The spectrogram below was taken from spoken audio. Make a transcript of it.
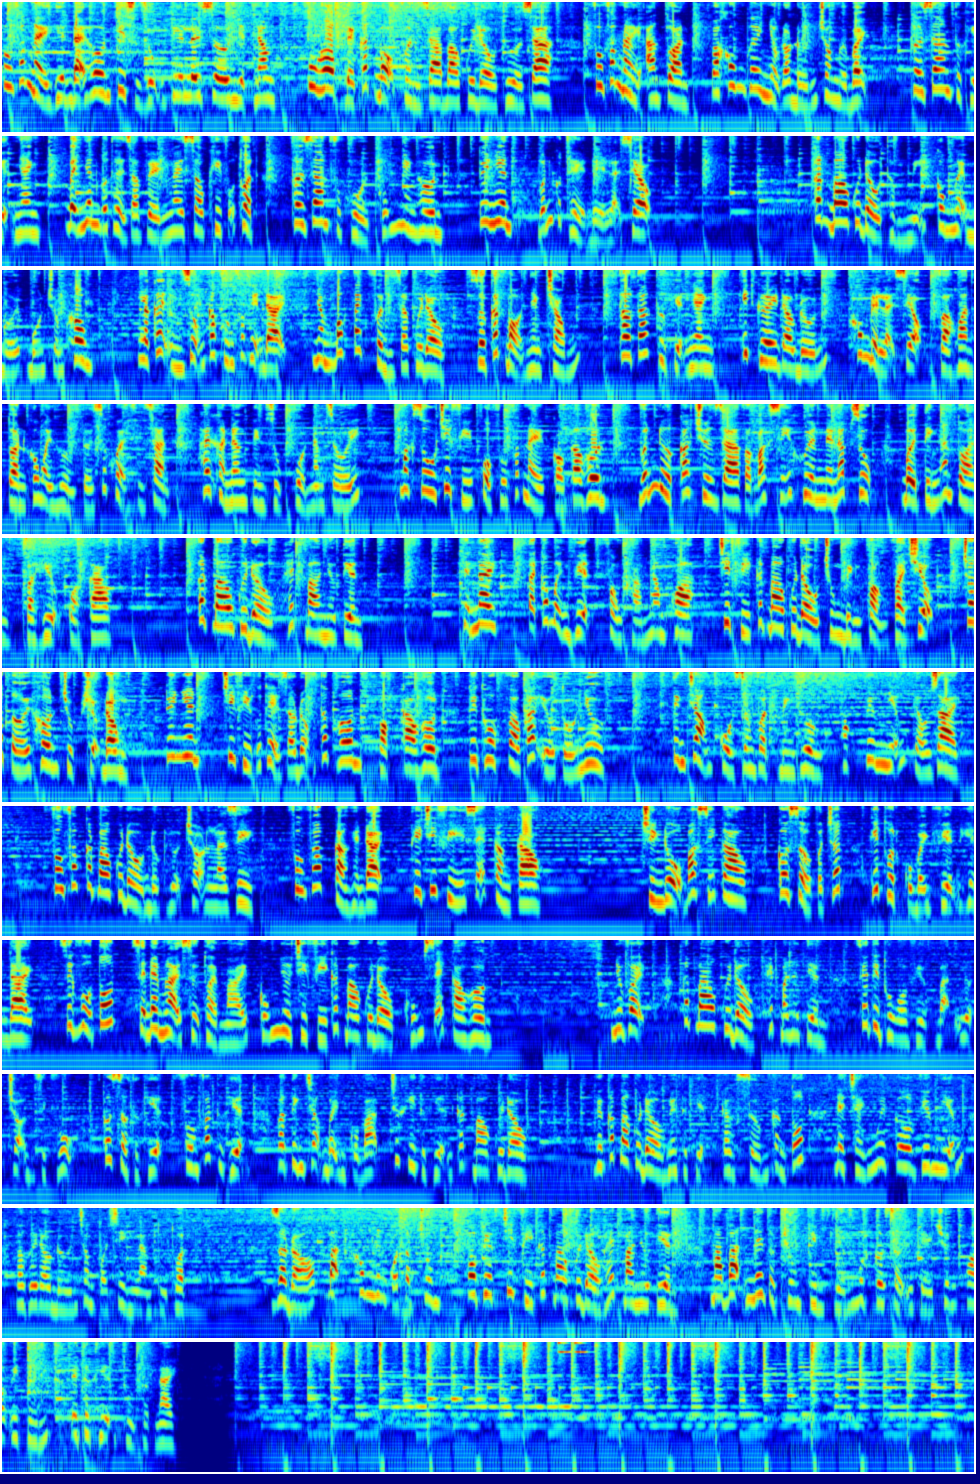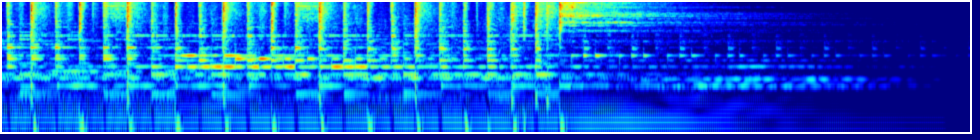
Phương pháp này hiện đại hơn khi sử dụng tia laser nhiệt năng phù hợp để cắt bỏ phần da bao quy đầu thừa ra. Phương pháp này an toàn và không gây nhiều đau đớn cho người bệnh. Thời gian thực hiện nhanh, bệnh nhân có thể ra về ngay sau khi phẫu thuật, thời gian phục hồi cũng nhanh hơn. Tuy nhiên, vẫn có thể để lại sẹo. Cắt bao quy đầu thẩm mỹ công nghệ mới 4.0 là cách ứng dụng các phương pháp hiện đại nhằm bóc tách phần da quy đầu rồi cắt bỏ nhanh chóng. Thao tác thực hiện nhanh, ít gây đau đớn, không để lại sẹo và hoàn toàn không ảnh hưởng tới sức khỏe sinh sản hay khả năng tình dục của nam giới. Mặc dù chi phí của phương pháp này có cao hơn, vẫn được các chuyên gia và bác sĩ khuyên nên áp dụng bởi tính an toàn và hiệu quả cao. Cắt bao quy đầu hết bao nhiêu tiền? Hiện nay, tại các bệnh viện, phòng khám nam khoa, chi phí cắt bao quy đầu trung bình khoảng vài triệu cho tới hơn chục triệu đồng. Tuy nhiên, chi phí có thể dao động thấp hơn hoặc cao hơn tùy thuộc vào các yếu tố như tình trạng của dương vật bình thường hoặc viêm nhiễm kéo dài. Phương pháp cắt bao quy đầu được lựa chọn là gì? Phương pháp càng hiện đại thì chi phí sẽ càng cao. Trình độ bác sĩ cao, cơ sở vật chất, kỹ thuật của bệnh viện hiện đại, dịch vụ tốt sẽ đem lại sự thoải mái cũng như chi phí cắt bao quy đầu cũng sẽ cao hơn. Như vậy, cắt bao quy đầu hết bao nhiêu tiền sẽ tùy thuộc vào việc bạn lựa chọn dịch vụ, cơ sở thực hiện, phương pháp thực hiện và tình trạng bệnh của bạn trước khi thực hiện cắt bao quy đầu. Việc cắt bao quy đầu nên thực hiện càng sớm càng tốt để tránh nguy cơ viêm nhiễm và gây đau đớn trong quá trình làm thủ thuật. Do đó, bạn không nên quá tập trung vào việc chi phí cắt bao quy đầu hết bao nhiêu tiền, mà bạn nên tập trung tìm kiếm một cơ sở y tế chuyên khoa uy tín để thực hiện thủ thuật này.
